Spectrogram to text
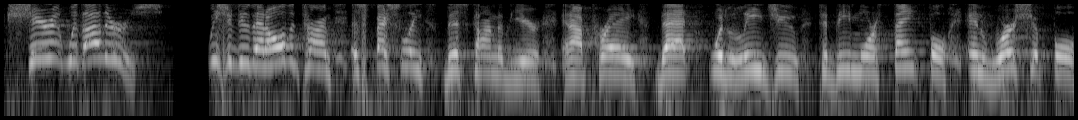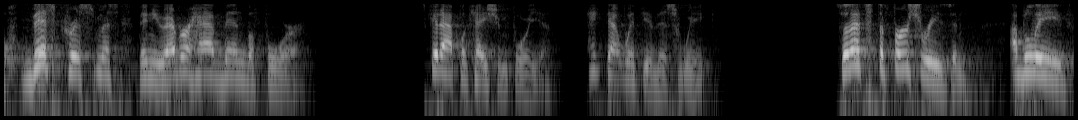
Share it with others. We should do that all the time, especially this time of year. And I pray that would lead you to be more thankful and worshipful this Christmas than you ever have been before. It's a good application for you. Take that with you this week. So that's the first reason. I believe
